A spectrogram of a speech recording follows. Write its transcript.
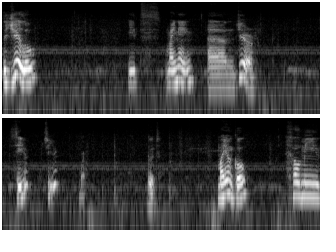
The yellow it's my name and year. See you? See you? Well, good. My uncle helped me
